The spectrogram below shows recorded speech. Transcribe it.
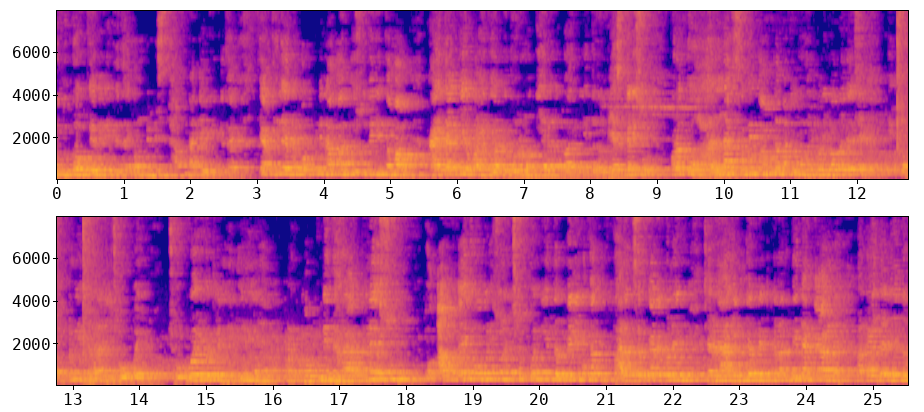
ઉદ્ભવ કેવી રીતે થાય, કંપનીની સ્થાપના કેવી રીતે થાય, ત્યારથી લઈને કંપનીના અંત સુધીની તમામ કાયદાકીય માહિતી આપણે ધોરણ અગિયાર અને બારની અંદર અભ્યાસ કરીશું. પરંતુ હાલના સમયમાં આપણા માટે મહત્વની બાબત એ છે કે કંપની ધારાની જોગવાઈ જોગવાઈઓ એટલે નીતિ નિયમો. અને કંપની ધારા એટલે શું? તો આ કાયદો ઓગણીસો છપ્પનની અંદર પહેલી વખત ભારત સરકારે બનાવ્યું આ ઇન્ટરનેટ ક્રાંતિના કારણે આ કાયદાની અંદર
